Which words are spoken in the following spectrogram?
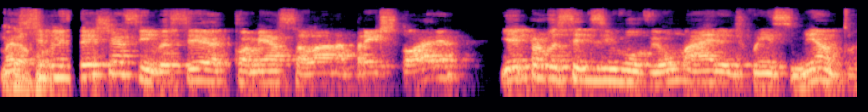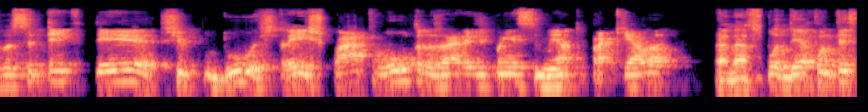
Mas Não. Civilization é assim, você começa lá na pré-história, e aí, para você desenvolver uma área de conhecimento, você tem que ter, tipo, duas, três, quatro outras áreas de conhecimento para aquela poder acontecer.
